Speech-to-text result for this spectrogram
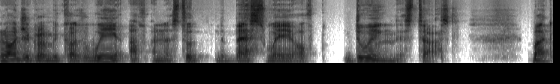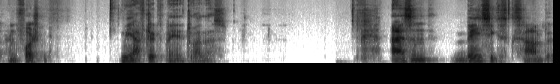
logical because we have understood the best way of doing this task. But unfortunately, we have to explain it to others. As a basic example,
